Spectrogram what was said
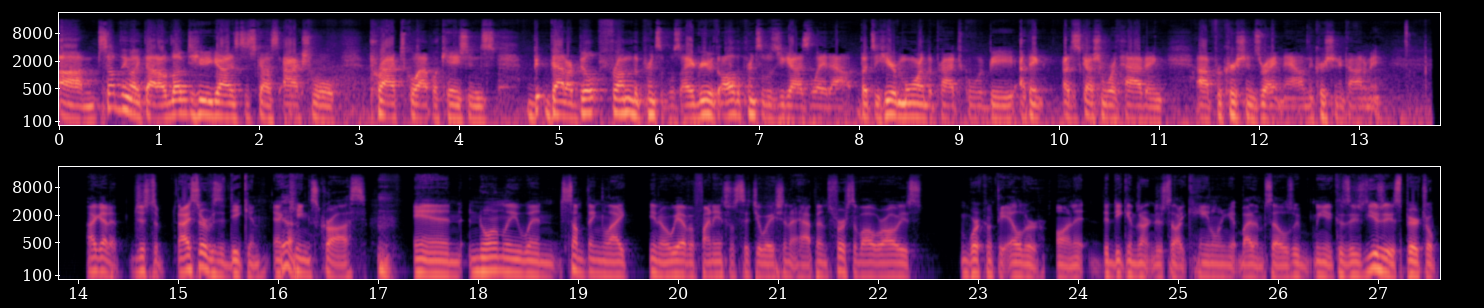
um, something like that. I'd love to hear you guys discuss actual practical applications b- that are built from the principles. I agree with all the principles you guys laid out, but to hear more on the practical would be, I think, a discussion worth having uh, for Christians right now in the Christian economy. I got it. just a, I serve as a deacon at Yeah. King's Cross, and normally when something like you know we have a financial situation that happens, first of all, we're always working with the elder on it. The deacons aren't just like handling it by themselves. We because there's usually a spiritual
